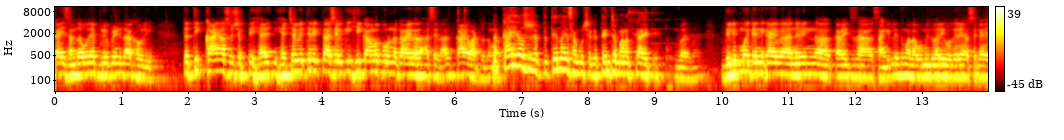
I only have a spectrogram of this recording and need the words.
काही समजा उद्या ब्ल्यू प्रिंट दाखवली तर ती काय असू शकते? ह्या ह्याच्या व्यतिरिक्त असेल की ही कामं पूर्ण करायला असेल? काय वाटतं तुम्हाला? काही असू शकतं. ते नाही सांगू शकत. त्यांच्या मनात काय ते? बरं बरं. दिलीप मोहित यांनी काय नवीन करायचं सा- सांगितलंय तुम्हाला? उमेदवारी वगैरे असं काय?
